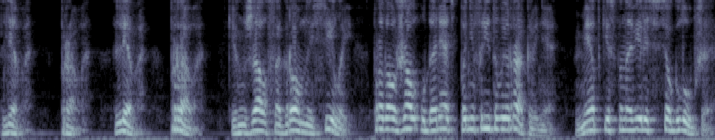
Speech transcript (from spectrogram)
Лево, право, лево, право. Кинжал с огромной силой продолжал ударять по нефритовой раковине. Метки становились все глубже.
